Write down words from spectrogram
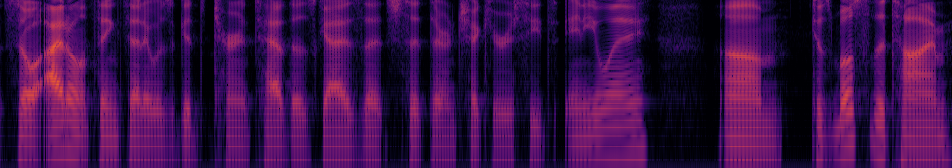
So I don't think that it was a good deterrent to have those guys that sit there and check your receipts anyway. Because most of the time,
